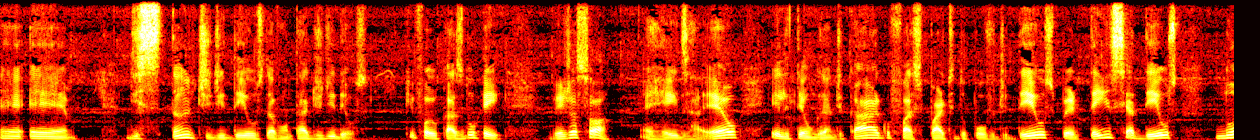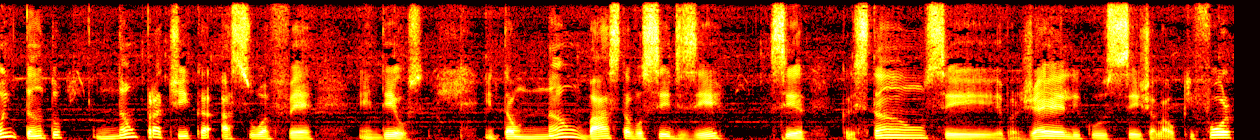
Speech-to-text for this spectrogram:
é, é, distante de Deus, da vontade de Deus, que foi o caso do rei. Veja só, é rei de Israel, ele tem um grande cargo, faz parte do povo de Deus, pertence a Deus, no entanto, não pratica a sua fé em Deus. Então não basta você dizer ser cristão, ser evangélico, seja lá o que for,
